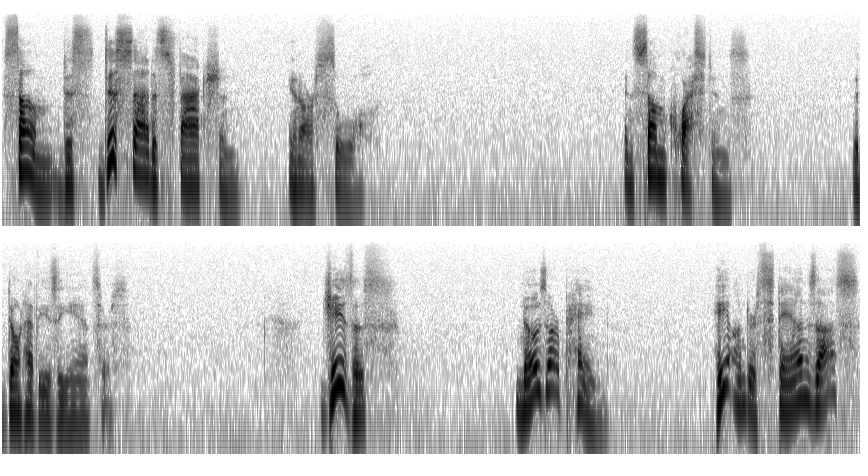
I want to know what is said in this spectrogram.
some dis- dissatisfaction in our soul, and some questions that don't have easy answers. Jesus knows our pain. He understands us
